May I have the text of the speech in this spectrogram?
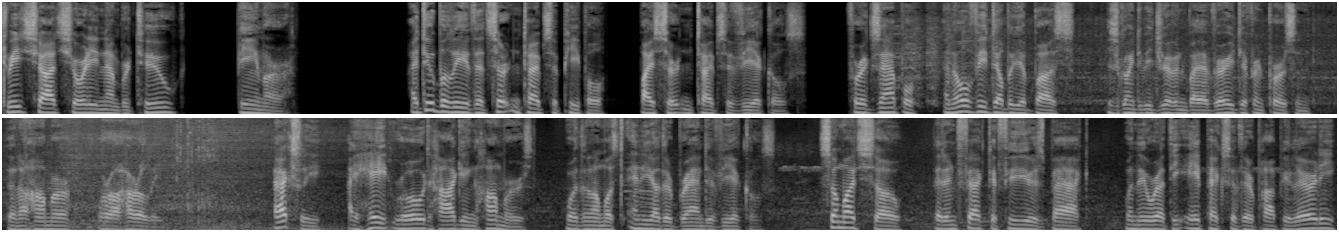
Street Shot Shorty number two, Beamer. I do believe that certain types of people buy certain types of vehicles. For example, an old VW bus is going to be driven by a very different person than a Hummer or a Harley. Actually, I hate road hogging Hummers more than almost any other brand of vehicles. So much so that, in fact, a few years back, when they were at the apex of their popularity,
